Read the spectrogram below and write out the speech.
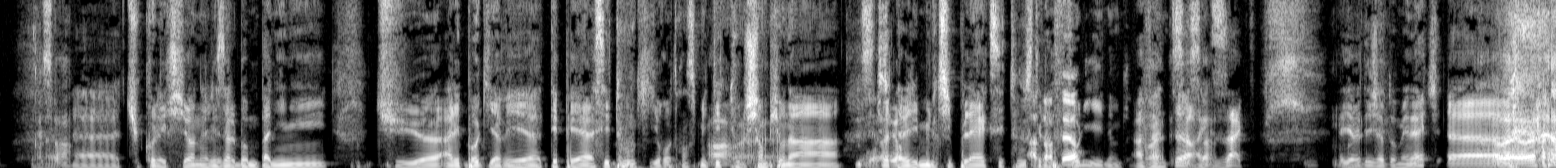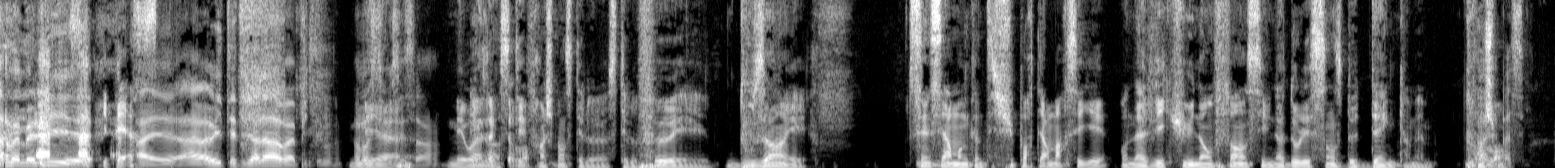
Euh, tu collectionnes les albums Panini. Tu, euh, à l'époque, il y avait euh, TPS et tout qui retransmettait ah, tout le championnat. Tu avais les multiplex et tout. C'était la folie. Donc, à 20 h exact. Et il y avait déjà Domenech. Euh... Ah ouais, ouais. Ah, mais lui, ah, TPS. Ah, oui, t'es déjà là, ouais. Putain. moi, c'est ça. Mais ouais, c'était, franchement, c'était le, c'était le feu et 12 ans et, sincèrement, quand t'es supporter marseillais, on a vécu une enfance et une adolescence de dingue quand même. Franchement.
